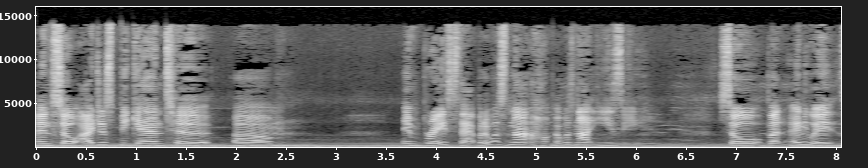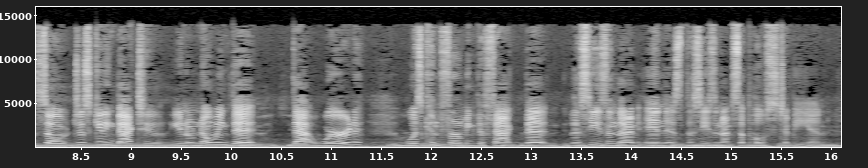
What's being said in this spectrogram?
And so I just began to um, embrace that, but it was not it was not easy. So, but anyway, so just getting back to you know knowing that that word was confirming the fact that the season that I'm in is the season I'm supposed to be in.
